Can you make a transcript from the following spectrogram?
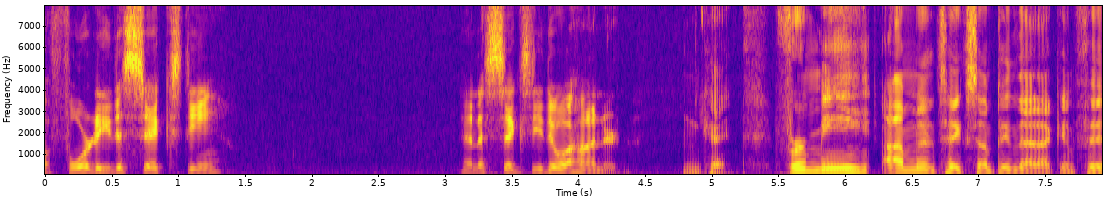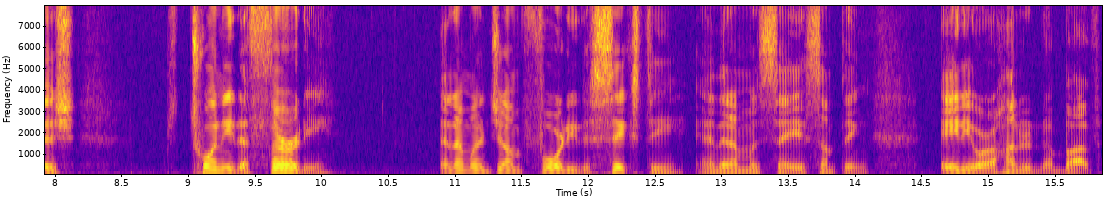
a 40 to 60, and a 60 to 100. Okay. For me, I'm going to take something that I can fish 20 to 30, and I'm going to jump 40 to 60, and then I'm going to say something 80 or 100 and above.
